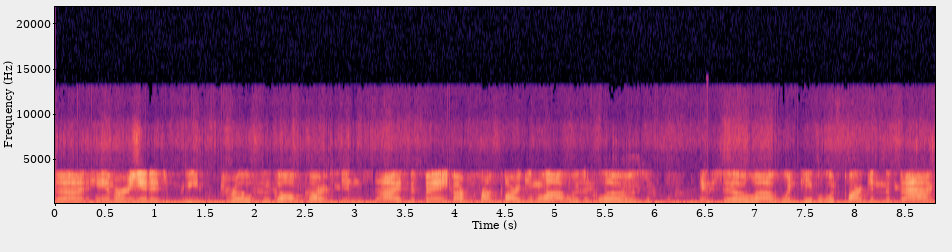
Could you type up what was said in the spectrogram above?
uh, hammering in is we drove the golf cart inside the bank. Our front parking lot was closed, and so uh, when people would park in the back,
